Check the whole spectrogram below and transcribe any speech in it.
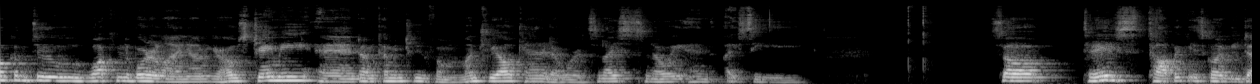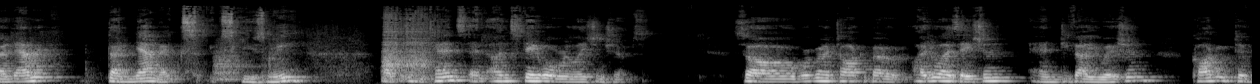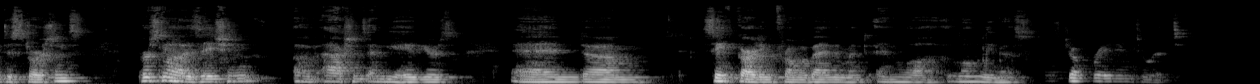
welcome to Walking the Borderline. I'm your host, Jamie, and I'm coming to you from Montreal, Canada, where it's nice, snowy, and icy. So, today's topic is going to be dynamic dynamics, excuse me, of intense and unstable relationships. So, we're going to talk about idolization and devaluation, cognitive distortions, personalization of actions and behaviors and um, safeguarding from abandonment and lo- loneliness. Let's jump right into it.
